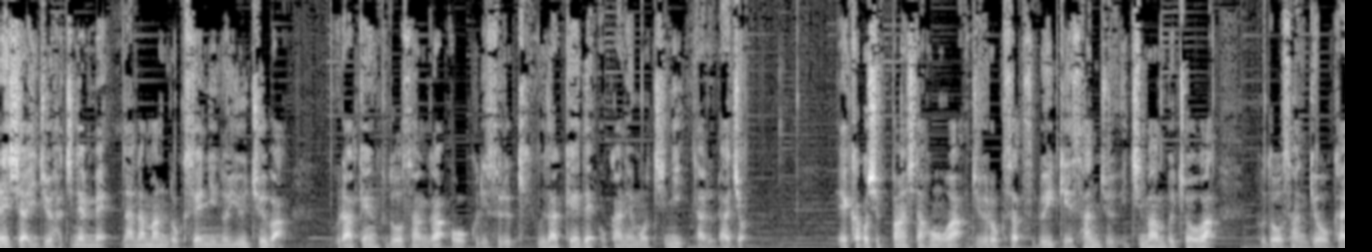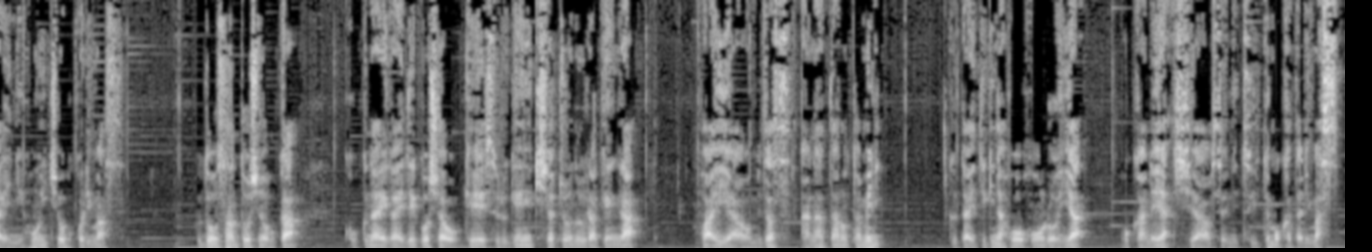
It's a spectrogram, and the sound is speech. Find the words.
レーシア移住8年目、7万6千人の YouTuber、裏剣不動産がお送りする聞くだけでお金持ちになるラジオ。え過去出版した本は16冊、累計31万部超は不動産業界日本一を誇ります。不動産投資のほか、国内外で5社を経営する現役社長の裏剣が、ファイヤーを目指すあなたのために、具体的な方法論やお金や幸せについても語ります。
